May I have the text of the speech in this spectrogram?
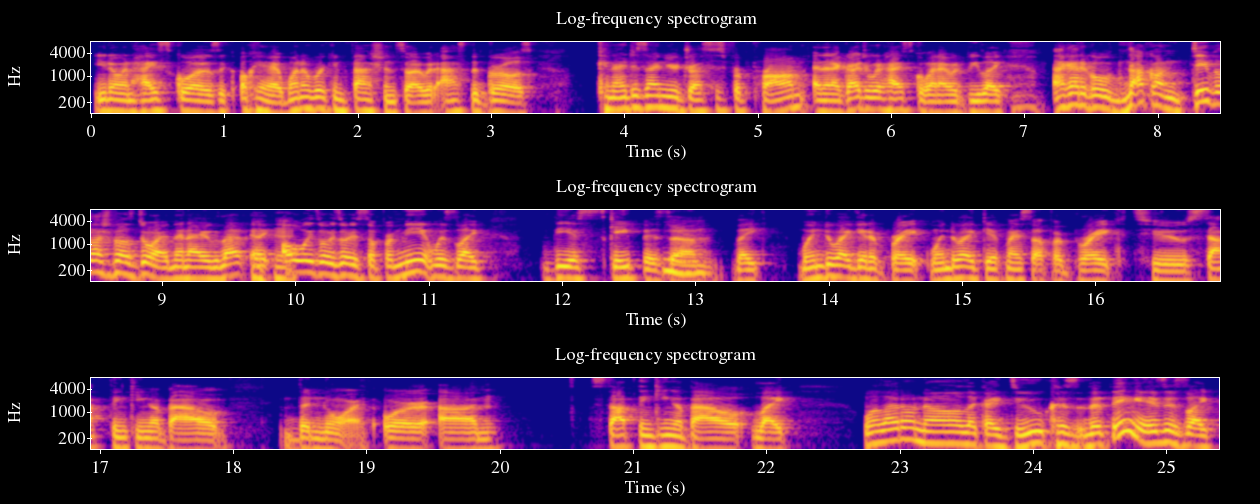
you know, in high school, I was like, okay, I want to work in fashion. So I would ask the girls, can I design your dresses for prom? And then I graduated high school and I would be like, I got to go knock on David LaChapelle's door. And then I would let, like, always, always, always. So for me, it was like the escapism. Like, when do I get a break? When do I give myself a break to stop thinking about the north or, um, stop thinking about like, well, I don't know, like I do, because the thing is, is like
